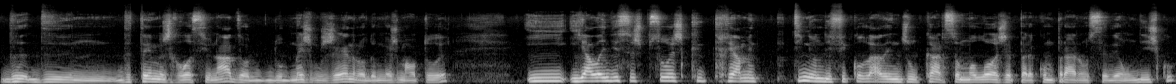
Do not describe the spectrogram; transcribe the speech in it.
de, de, de temas relacionados, ou do mesmo género, ou do mesmo autor. E, e além disso, as pessoas que, que realmente tinham dificuldade em deslocar-se a uma loja para comprar um CD ou um disco,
